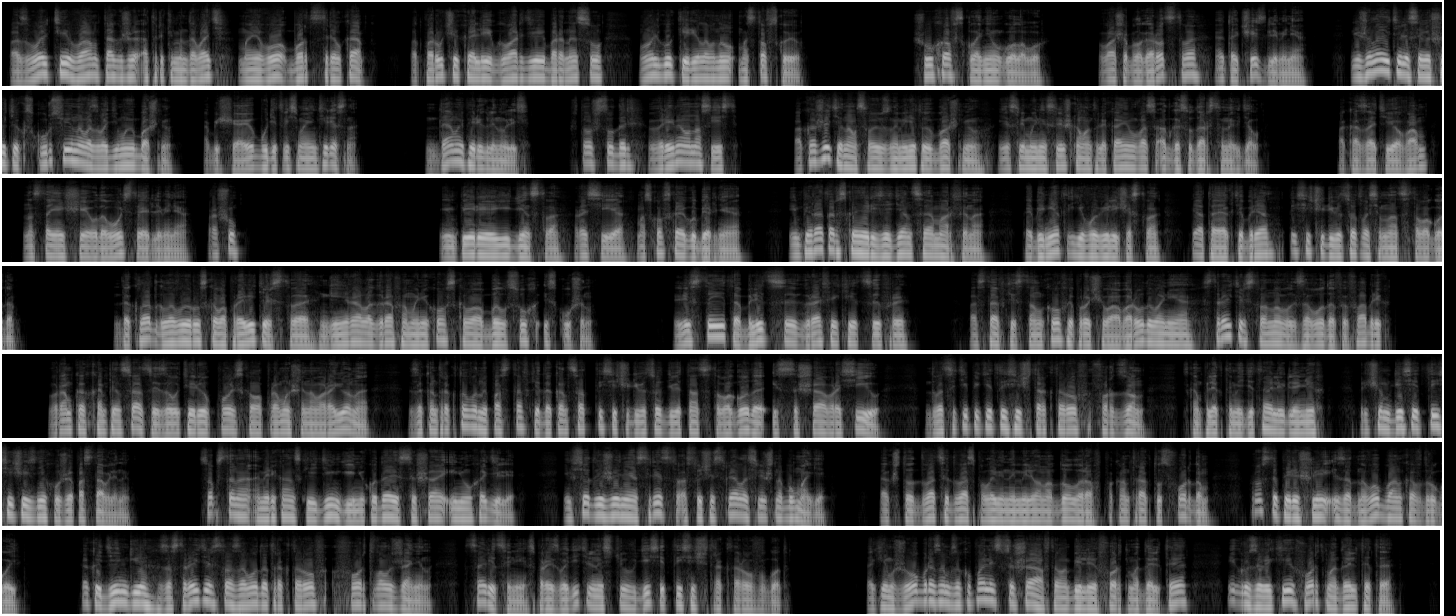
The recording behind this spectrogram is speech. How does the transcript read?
Позвольте вам также отрекомендовать моего бортстрелка, подпоручика лейб-гвардии баронессу Ольгу Кирилловну Мостовскую. Шухов склонил голову. Ваше благородство, это честь для меня. Не желаете ли совершить экскурсию на возводимую башню? Обещаю, будет весьма интересно. Дамы переглянулись. Что ж, сударь, время у нас есть. Покажите нам свою знаменитую башню, если мы не слишком отвлекаем вас от государственных дел. Показать ее вам — настоящее удовольствие для меня. Прошу. Империя Единства, Россия, Московская губерния. Императорская резиденция Марфина. Кабинет Его Величества. 5 октября 1918 года. Доклад главы русского правительства генерала графа Маниковского был сух и скушен. Листы, таблицы, графики, цифры, поставки станков и прочего оборудования, строительство новых заводов и фабрик. В рамках компенсации за утерю польского промышленного района законтрактованы поставки до конца 1919 года из США в Россию 25 тысяч тракторов «Фордзон» с комплектами деталей для них, причем 10 тысяч из них уже поставлены. Собственно, американские деньги никуда из США и не уходили, и все движение средств осуществлялось лишь на бумаге. Так что 22,5 миллиона долларов по контракту с Фордом просто перешли из одного банка в другой. Как и деньги за строительство завода тракторов «Форд Волжанин» в Царицыне с производительностью в 10 тысяч тракторов в год. Таким же образом закупались в США автомобили Ford Модель Т и грузовики Ford Модель ТТ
